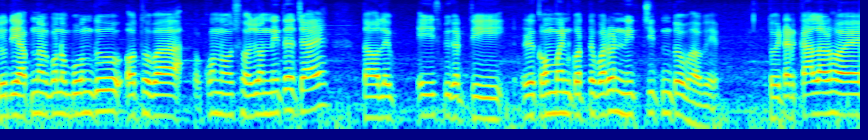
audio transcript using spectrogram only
যদি আপনার কোনো বন্ধু অথবা কোনো স্বজন নিতে চায়, তাহলে এই স্পিকারটি রেকমেন্ড করতে পারেন নিশ্চিন্তভাবে। তো এটার কালার হয়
